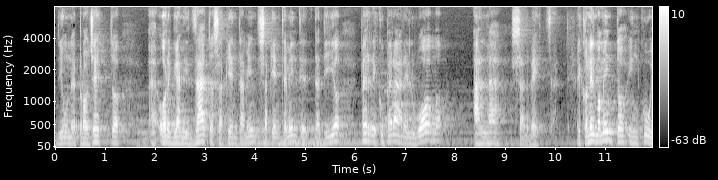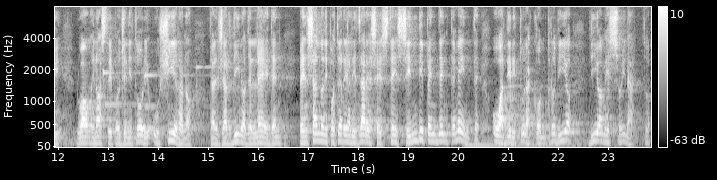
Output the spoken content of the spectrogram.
di un progetto eh, organizzato sapientemente da Dio per recuperare l'uomo alla salvezza. Ecco, nel momento in cui l'uomo, i nostri progenitori uscirono dal giardino dell'Eden, pensando di poter realizzare se stessi indipendentemente o addirittura contro Dio, Dio ha messo in atto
